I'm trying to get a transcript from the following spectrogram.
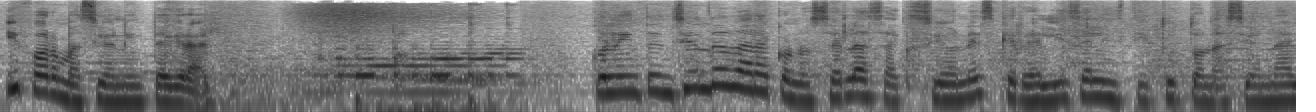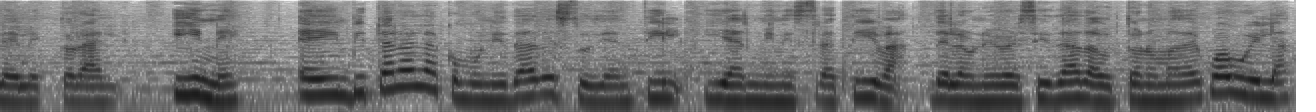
y formación integral con la intención de dar a conocer las acciones que realiza el Instituto Nacional Electoral, INE, e invitar a la comunidad estudiantil y administrativa de la Universidad Autónoma de Coahuila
